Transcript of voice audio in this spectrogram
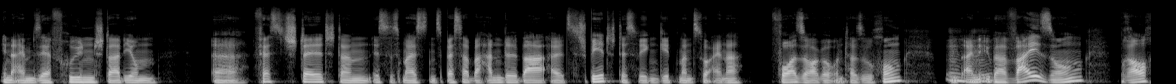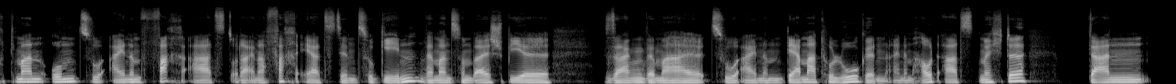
in einem sehr frühen Stadium äh, feststellt, dann ist es meistens besser behandelbar als spät. Deswegen geht man zu einer Vorsorgeuntersuchung. Und Mhm. eine Überweisung braucht man, um zu einem Facharzt oder einer Fachärztin zu gehen, wenn man zum Beispiel, sagen wir mal, zu einem Dermatologen, einem Hautarzt möchte, dann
